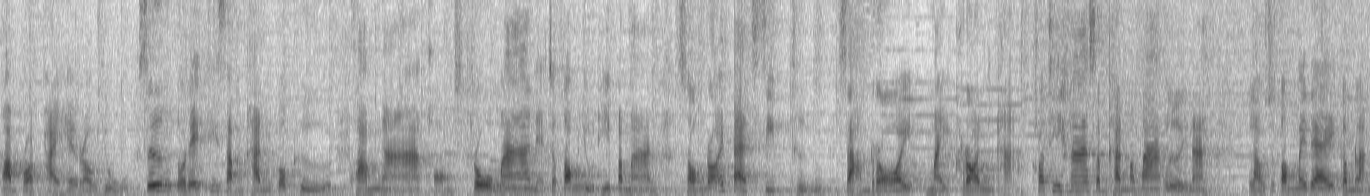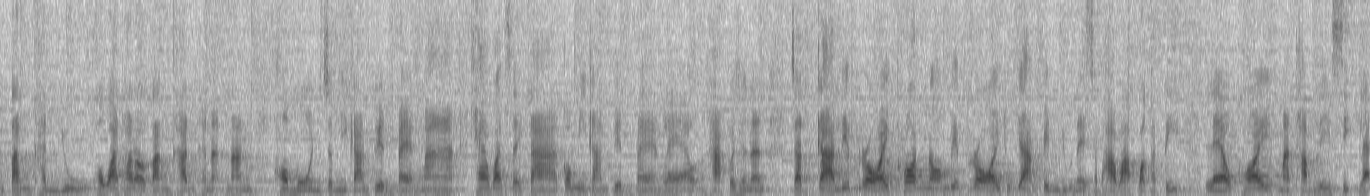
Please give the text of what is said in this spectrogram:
ความปลอดภัยให้เราอยู่ ซึ่งตัวเลขที่สำคัญก็คือ ความหนาของสโตรมาเนี่ยจะต้องอยู่ที่ประมาณ 280 ถึง 300 ไมครอนค่ะ ข้อที่ 5สำคัญมาก ๆ เลยนะ เราจะต้องไม่ได้กำลังตั้งครรภ์อยู่ เพราะว่าถ้าเราตั้งครรภ์ขนาดนั้นฮอร์โมนจะมีการเปลี่ยนแปลงมาก แค่วัดสายตาก็มีการเปลี่ยนแปลงแล้วนะคะเพราะฉะนั้นจัดการเรียบร้อยคลอดน้องเรียบร้อย ทุกอย่างเป็นอยู่ในสภาวะปกติ แล้วค่อยมาทำเลสิกและ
